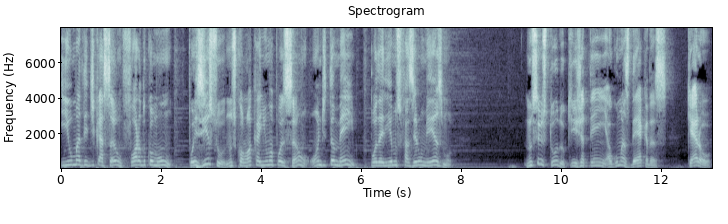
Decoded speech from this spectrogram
e uma dedicação fora do comum pois isso nos coloca em uma posição onde também poderíamos fazer o mesmo. No seu estudo, que já tem algumas décadas, Carol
